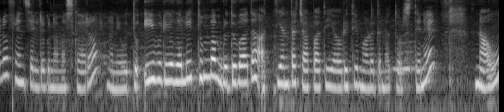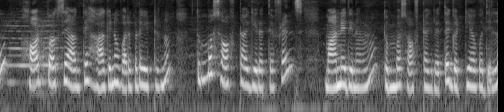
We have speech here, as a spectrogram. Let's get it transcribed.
ಹಲೋ ಫ್ರೆಂಡ್ಸ್, ಎಲ್ರಿಗೂ ನಮಸ್ಕಾರ. ನಾನು ಇವತ್ತು ಈ ವಿಡಿಯೋದಲ್ಲಿ ತುಂಬ ಮೃದುವಾದ, ಅತ್ಯಂತ ಚಪಾತಿ ಯಾವ ರೀತಿ ಮಾಡೋದನ್ನು ತೋರಿಸ್ತೇನೆ. ನಾವು ಹಾಟ್ ಬಾಕ್ಸೇ ಆಗದೆ ಹಾಗೇನೋ ಹೊರಗಡೆ ಇಟ್ಟರು ತುಂಬ ಸಾಫ್ಟಾಗಿರುತ್ತೆ ಫ್ರೆಂಡ್ಸ್ ಮಾನ್ಯ ದಿನವೂ ತುಂಬ ಸಾಫ್ಟಾಗಿರುತ್ತೆ ಗಟ್ಟಿಯಾಗೋದಿಲ್ಲ.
